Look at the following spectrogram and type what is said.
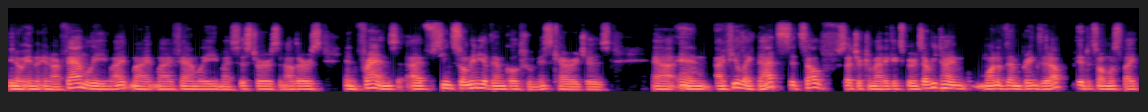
you know, in, in our family, my, my my family, my sisters and others and friends, I've seen so many of them go through miscarriages uh, and I feel like that's itself such a traumatic experience. Every time one of them brings it up, it's almost like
